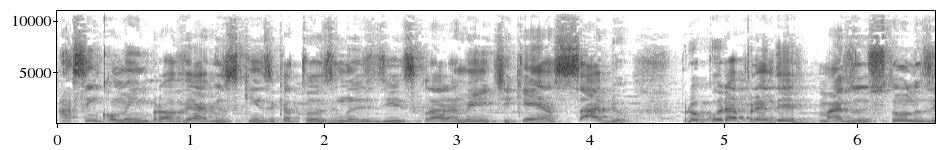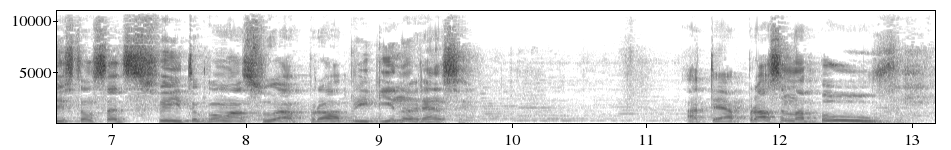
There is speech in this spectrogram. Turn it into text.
Assim como em Provérbios 15, 14 nos diz claramente: quem é sábio procura aprender, mas os tolos estão satisfeitos com a sua própria ignorância. Até a próxima, povo!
